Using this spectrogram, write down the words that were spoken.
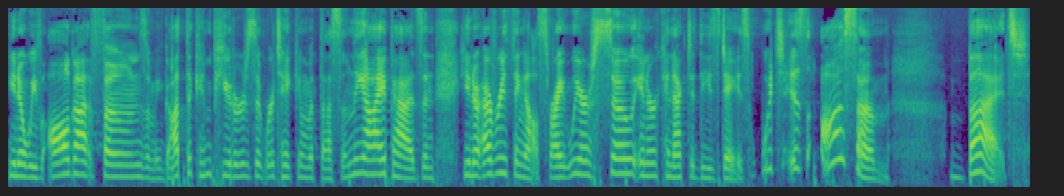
you know, we've all got phones and we got the computers that we're taking with us and the iPads and, you know, everything else, right? We are so interconnected these days, which is awesome. But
